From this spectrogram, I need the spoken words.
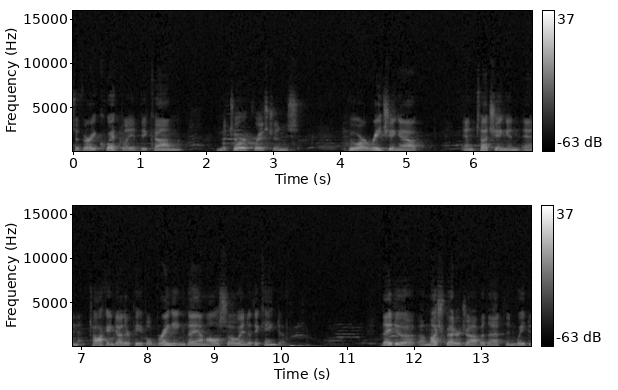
to very quickly become mature Christians who are reaching out and touching and, and talking to other people, bringing them also into the kingdom. They do a, a much better job of that than we do.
